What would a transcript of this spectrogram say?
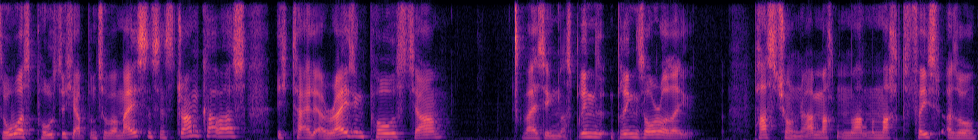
Sowas poste ich ab und zu, aber meistens sind es Drum-Covers. Ich teile Arising-Posts, ja, weil es irgendwas bringen, bringen soll oder passt schon. Ja, macht, ma- macht Face, also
